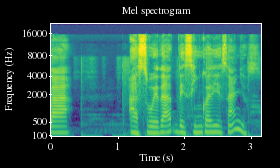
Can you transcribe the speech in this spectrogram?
va a su edad de 5 a 10 años.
